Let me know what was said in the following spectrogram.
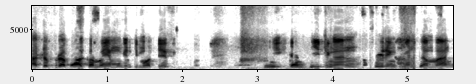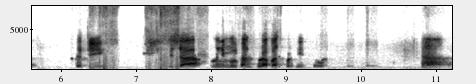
ada beberapa agama yang mungkin dimodif diganti dengan seiring dengan zaman jadi bisa menimbulkan beberapa seperti itu Nah,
